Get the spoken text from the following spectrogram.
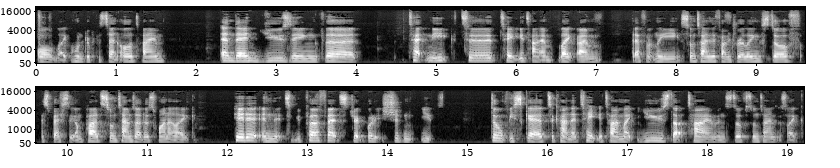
all like 100% all the time. And then using the technique to take your time. Like I'm definitely sometimes if I'm drilling stuff, especially on pads, sometimes I just want to like hit it and it to be perfect strip, but it shouldn't. You don't be scared to kind of take your time, like use that time and stuff. Sometimes it's like,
